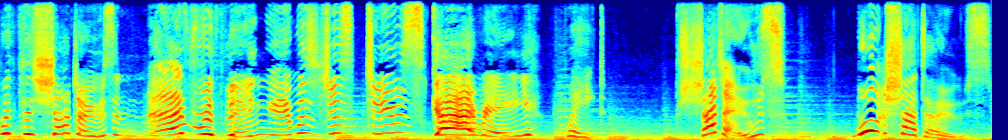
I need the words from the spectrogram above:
with the shadows and everything, it was just too scary. Wait, shadows? What shadows?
